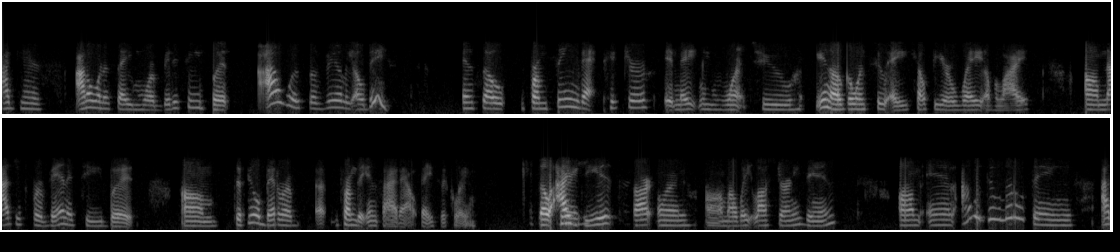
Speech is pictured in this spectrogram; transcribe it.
I guess I don't want to say morbidity, but I was severely obese. And so from seeing that picture, it made me want to, you know, go into a healthier way of life. Um, not just for vanity, but um, to feel better uh, from the inside out, basically. So. I did start on um, my weight loss journey then, um, and I would do little things. I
